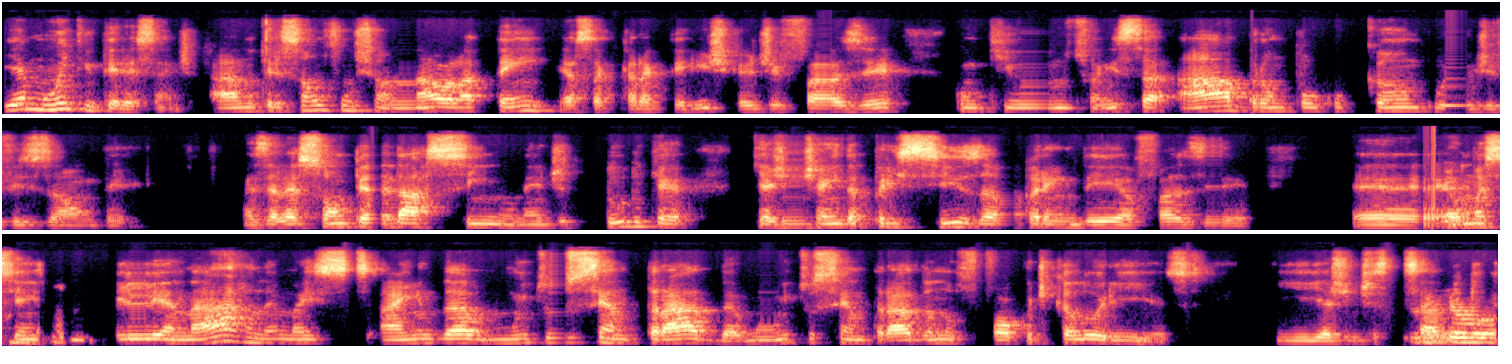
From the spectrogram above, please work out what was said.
E é muito interessante. A nutrição funcional ela tem essa característica de fazer com que o nutricionista abra um pouco o campo de visão dele. Mas ela é só um pedacinho né, de tudo que, que a gente ainda precisa aprender a fazer. É, é uma ciência milenar, né, mas ainda muito centrada, muito centrada no foco de calorias. E a gente sabe. Eu,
